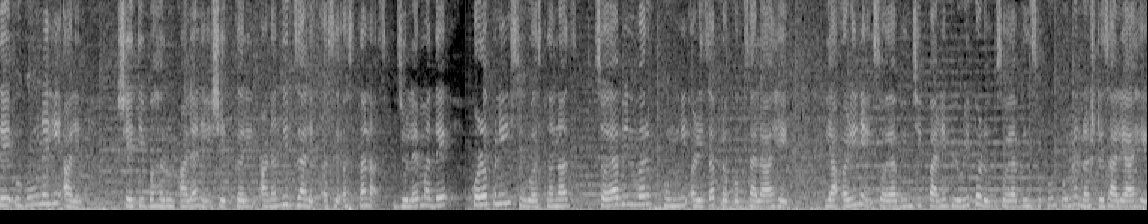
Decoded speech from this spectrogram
ते उगवूनही आले. शेती बहरून आल्याने शेतकरी आनंदित झाले असे असतानाच जुलैमध्ये कोळपणी सुरू असतानाच सोयाबीनवर हुमणी अळीचा प्रकोप झाला आहे. या अळीने सोयाबीनची पाने पिवळी पडून सोयाबीन सुकून पूर्ण नष्ट झाले आहे.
